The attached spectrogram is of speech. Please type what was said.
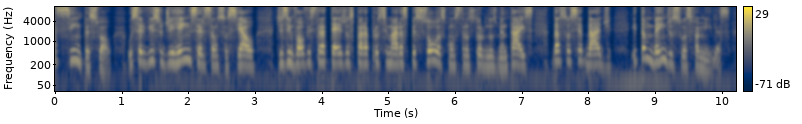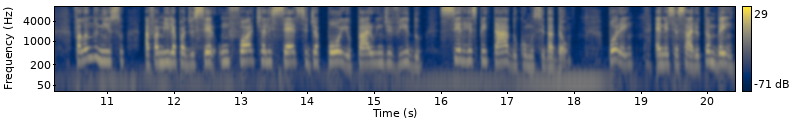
Assim, pessoal, o Serviço de Reinserção Social desenvolve estratégias para aproximar as pessoas com os transtornos mentais da sociedade e também de suas famílias. Falando nisso, a família pode ser um forte alicerce de apoio para o indivíduo ser respeitado como cidadão. Porém, é necessário também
